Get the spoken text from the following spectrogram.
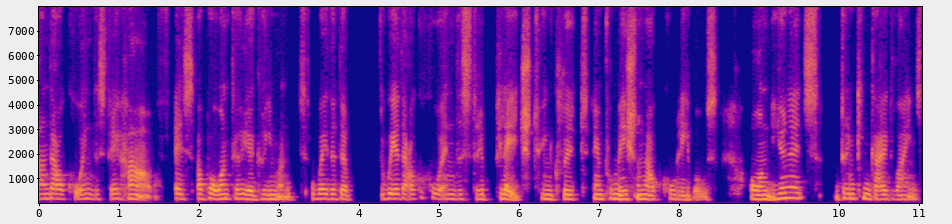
and our co-industry have is a voluntary agreement, whether the where the alcohol industry pledged to include information on alcohol labels on units, drinking guidelines,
